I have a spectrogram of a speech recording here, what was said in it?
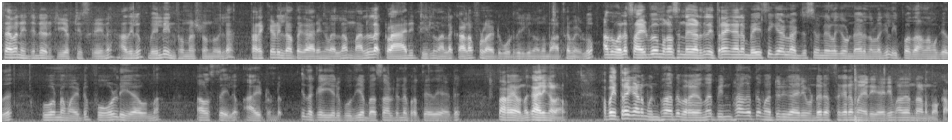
സെവൻ ഇഞ്ചിന്റെ ഒരു ടി എഫ് ടി സ്ക്രീന് അതിലും വലിയ ഇൻഫർമേഷൻ ഒന്നുമില്ല. തരക്കേടില്ലാത്ത കാര്യങ്ങളെല്ലാം നല്ല ക്ലാരിറ്റിയിൽ നല്ല കളർഫുള്ളായിട്ട് കൊടുത്തിരിക്കുന്നു എന്ന് മാത്രമേ ഉള്ളൂ. അതുപോലെ സൈഡ് ബൈ മിറസിന്റെ കാര്യത്തിൽ ഇത്രയും കാലം ബേസിക് ആയിട്ടുള്ള അഡ്ജസ്റ്റ്മെന്റുകളൊക്കെ ഉണ്ടായിരുന്നുള്ളെങ്കിൽ ഇപ്പോൾ നമുക്കിത് പൂർണമായിട്ടും ഫോൾഡ് ചെയ്യാവുന്ന അവസ്ഥയിലും ആയിട്ടുണ്ട്. ഇതൊക്കെ ഈ ഒരു പുതിയ ബസാൾട്ടിന്റെ പ്രത്യേകതയായിട്ട് പറയാവുന്ന കാര്യങ്ങളാണ്. അപ്പോൾ ഇത്രയൊക്കെയാണ് മുൻഭാഗത്ത് പറയുന്നത്. പിൻഭാഗത്ത് മറ്റൊരു കാര്യമുണ്ട് രസകരമായ ഒരു കാര്യം. അതെന്താണെന്ന് നോക്കാം.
